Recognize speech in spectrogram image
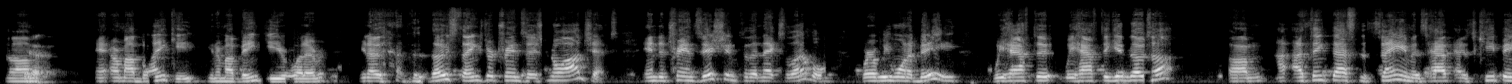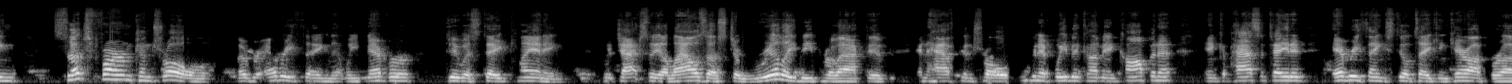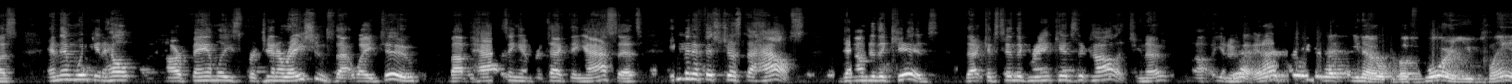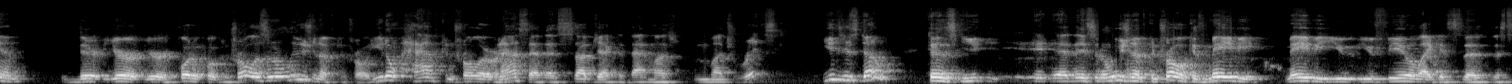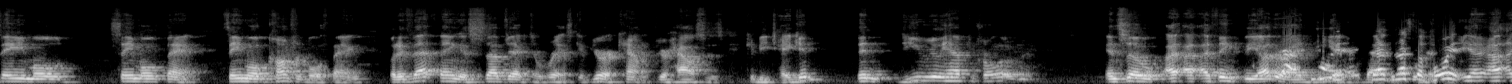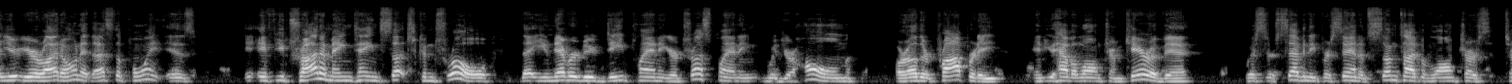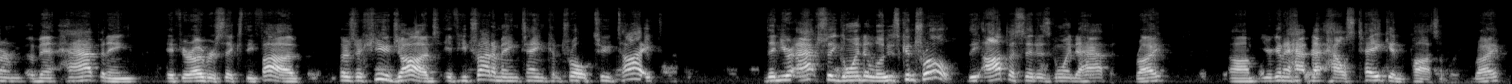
Um, Yeah. and- or my blankie, you know, my binky or whatever. You know, those things are transitional objects. And to transition to the next level where we want to be, we have to we have to give those up. Um, I, I think that's the same as have as keeping such firm control over everything that we never do estate planning, which actually allows us to really be proactive and have control. Even if we become incompetent, incapacitated, everything's still taken care of for us. And then we can help our families for generations that way too by passing and protecting assets, even if it's just a house down to the kids that could send the grandkids to college, you know? Uh, you know, Yeah, and I'd say that you know before you plan, there your your quote unquote control is an illusion of control. You don't have control over an asset that's subject to that much much risk. You just don't because you it, it's an illusion of control because maybe maybe you you feel like it's the the same old same old thing, same old comfortable thing. But if that thing is subject to risk, if your account, if your houses can be taken, then do you really have control over it? And so I, I think the other idea that, that's the point. Yeah, uh, you're, you're right on it. That's the point. Is if you try to maintain such control that you never do deed planning or trust planning with your home or other property, and you have a long term care event, which there's 70% of some type of long term event happening if you're over 65, there's a huge odds if you try to maintain control too tight, then you're actually going to lose control. The opposite is going to happen, right? Um, you're going to have that house taken, possibly, right?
